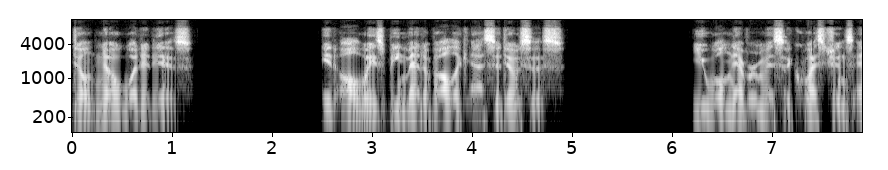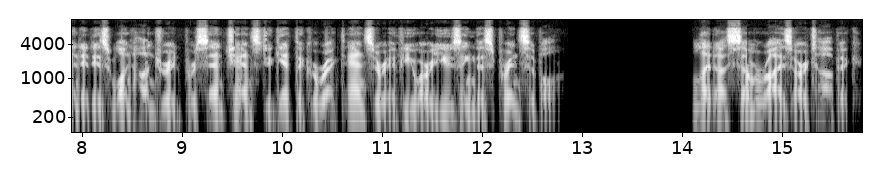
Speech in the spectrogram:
don't know what it is, it always be metabolic acidosis. You will never miss a questions and it is 100% chance to get the correct answer if you are using this principle. Let us summarize our topic.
